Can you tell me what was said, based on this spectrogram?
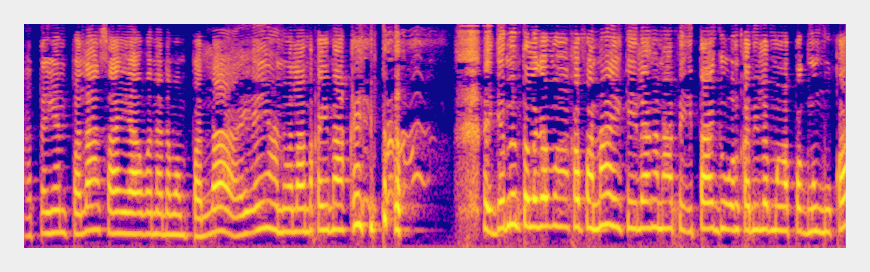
At ayan pala, sayawan na naman pala. Ay, ayan, wala na kayo nakita. Ay, ganun talaga mga kapanay. Kailangan natin itago ang kanilang mga pagmumuka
